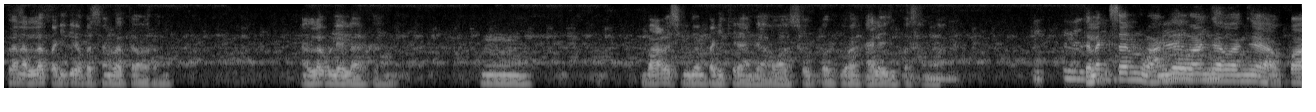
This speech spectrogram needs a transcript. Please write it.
எல்லாம் நல்லா படிக்கிற பசங்களா தான் வராங்க நல்ல பிள்ளைகளா இருக்காங்க. ம். பாலசிங்கம் படிக்கிறாங்க. அவா சூப்பர். பூரா காலேஜ் பசங்க. செலக்ஷன் வாங்க வாங்க வாங்க. அப்பா.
